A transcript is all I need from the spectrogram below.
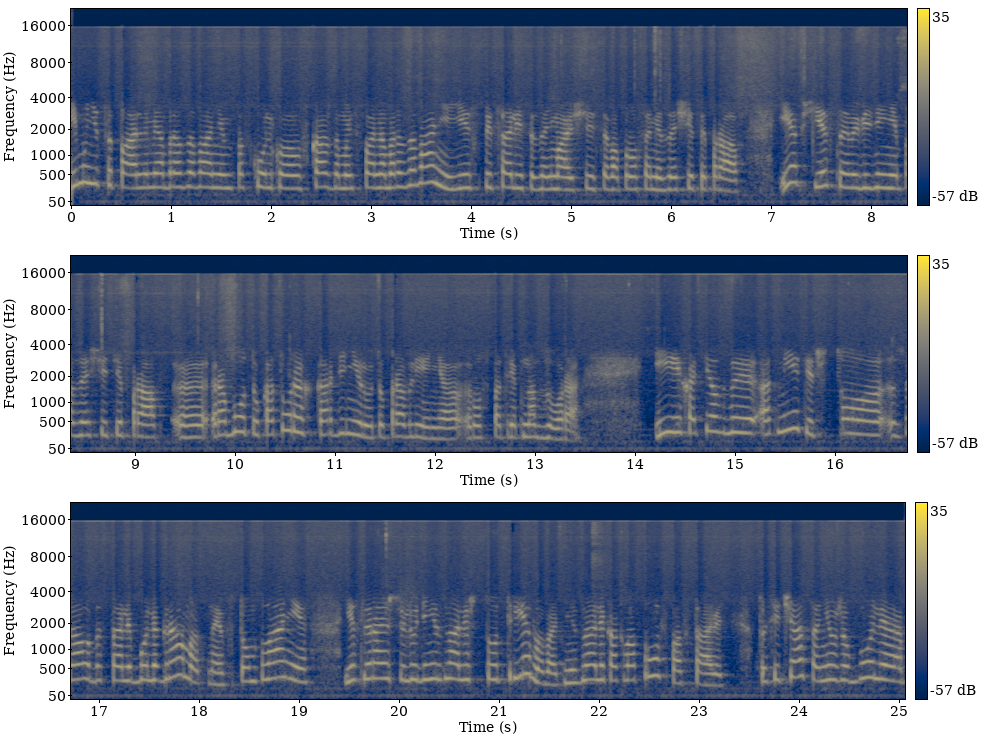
и муниципальными образованиями, поскольку в каждом муниципальном образовании есть специалисты, занимающиеся вопросами защиты прав, и общественное выведение по защите прав, э, работу которых координирует управление Роспотребнадзора. И хотелось бы отметить, что жалобы стали более грамотные в том плане, если раньше люди не знали, что требовать, не знали, как вопрос поставить, то сейчас они уже более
